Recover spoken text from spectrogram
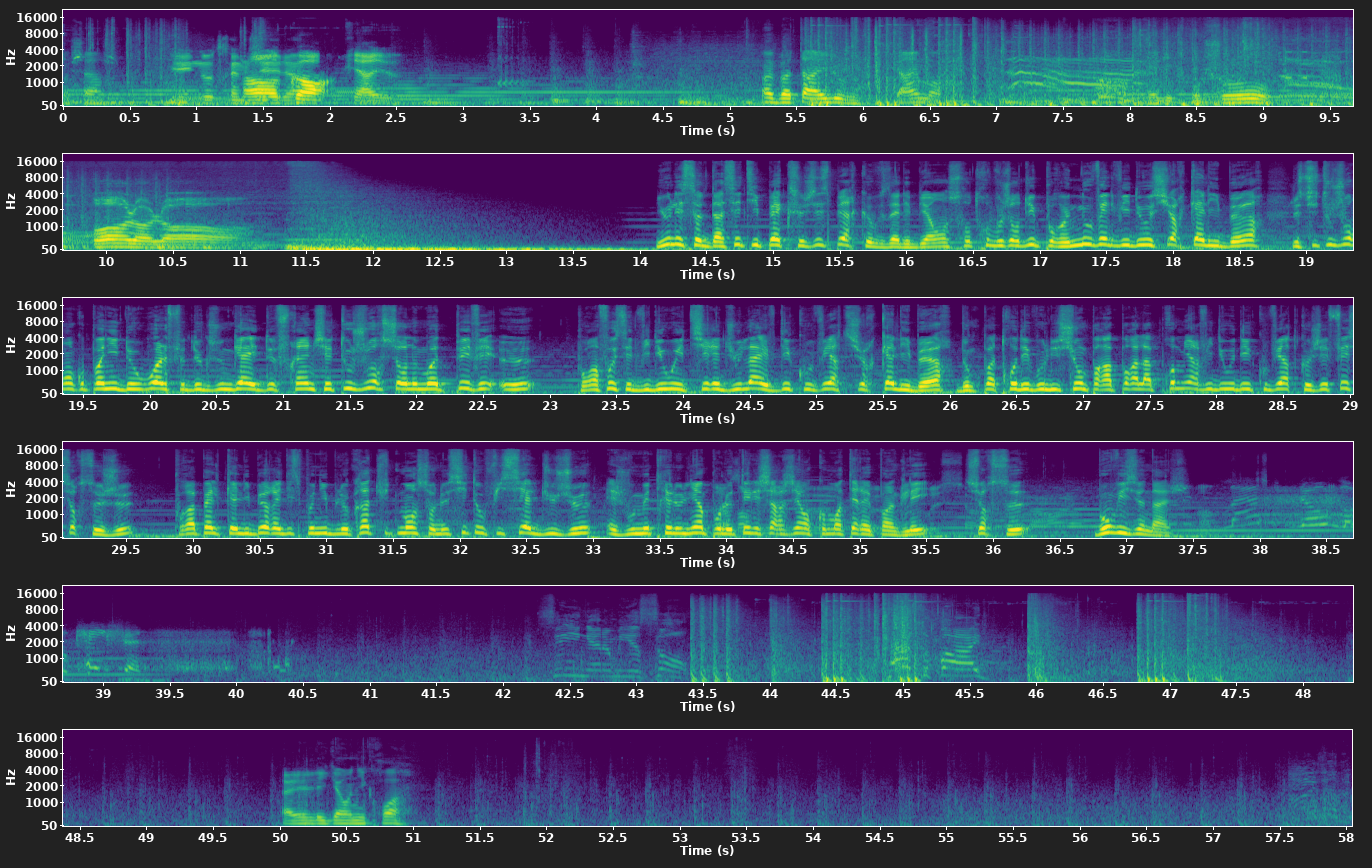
Recharge. Il y a une autre MG Oh, là. encore qui arrive. Oh le bâtard il ouvre, carrément. Il est trop chaud. Oh là là. Yo les soldats, c'est Tipex, j'espère que vous allez bien. On se retrouve aujourd'hui pour une nouvelle vidéo sur Caliber. Je suis toujours en compagnie de Wolf, de Xunga et de French et toujours sur le mode PVE. Pour info, cette vidéo est tirée du live découverte sur Caliber, donc pas trop d'évolution par rapport à la première vidéo découverte que j'ai fait sur ce jeu. Pour rappel, Caliber est disponible gratuitement sur le site officiel du jeu et je vous mettrai le lien pour le télécharger en commentaire épinglé. Sur ce, bon visionnage. Allez les gars, on y croit.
